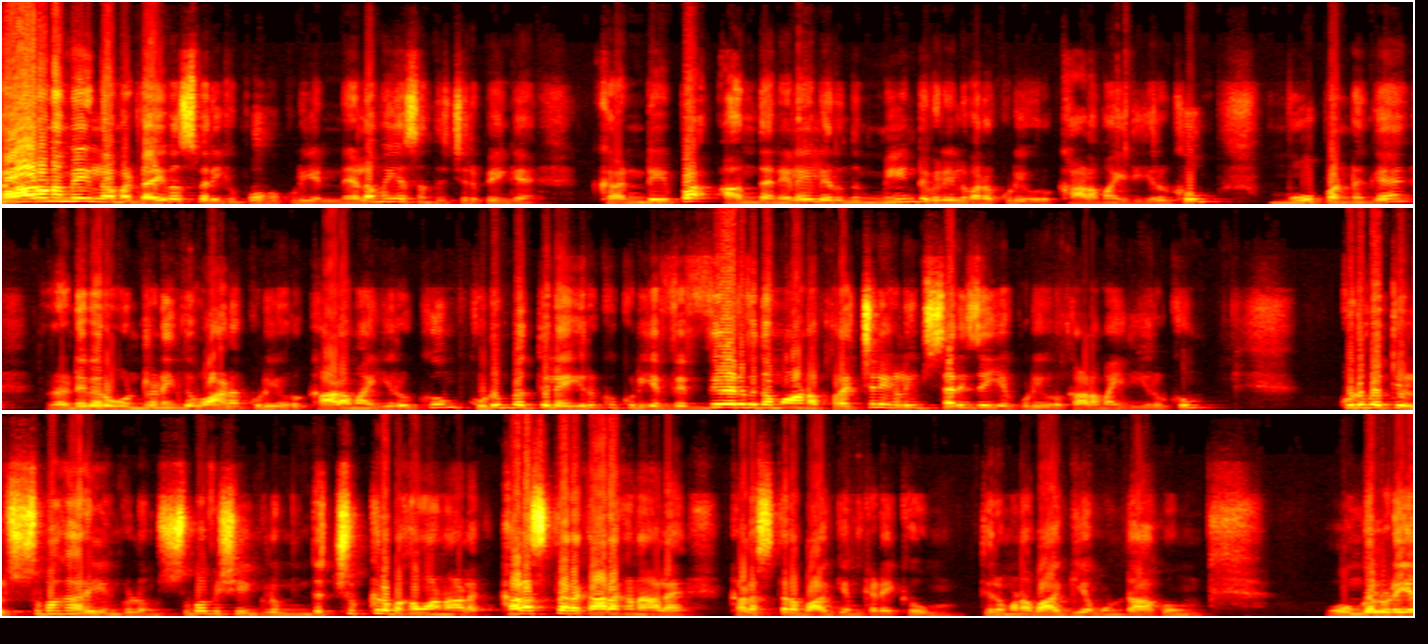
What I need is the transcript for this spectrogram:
காரணமே இல்லாமல் டைவர்ஸ் வரைக்கும் போகக்கூடிய நிலைமையை சந்திச்சிருப்பீங்க. கண்டிப்பாக அந்த நிலையிலிருந்து மீண்டு வெளியில் வரக்கூடிய ஒரு காலமாக இது இருக்கும். மூவ் பண்ணுங்க. ரெண்டு பேரும் ஒன்றிணைந்து வாழக்கூடிய ஒரு காலமாக இருக்கும். குடும்பத்தில் இருக்கக்கூடிய வெவ்வேறு விதமான பிரச்சனைகளையும் சரி செய்யக்கூடிய ஒரு காலமாக இது இருக்கும். குடும்பத்தில் சுபகாரியங்களும் சுப விஷயங்களும் இந்த சுக்கர பகவானால கலஸ்தர காரகனால கலஸ்தர பாக்கியம் கிடைக்கும் திருமண பாக்கியம் உண்டாகும். உங்களுடைய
